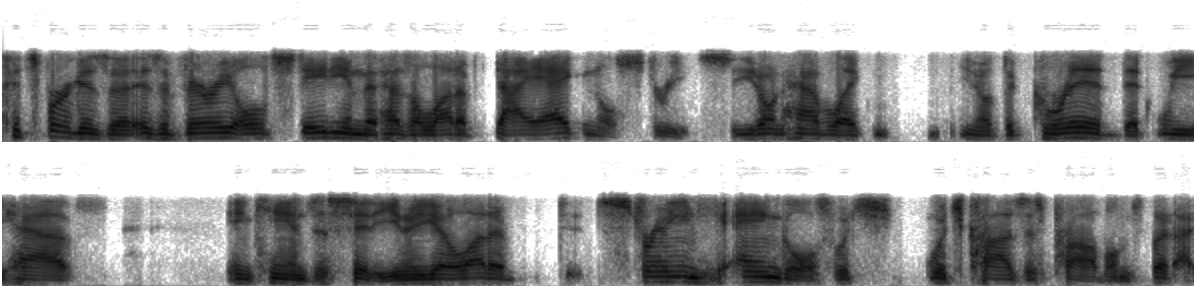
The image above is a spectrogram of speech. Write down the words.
Pittsburgh is a is a very old stadium that has a lot of diagonal streets. So you don't have like you know the grid that we have in Kansas City. You know, you get a lot of strange angles, which which causes problems. But I,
